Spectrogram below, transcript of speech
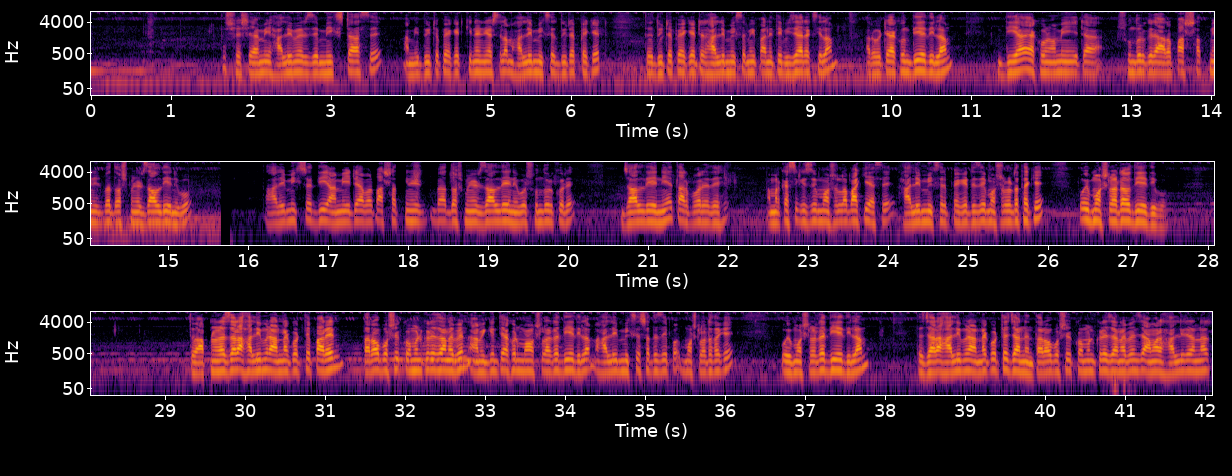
তো শেষে আমি হালিমের যে মিক্সটা আছে, আমি দুইটা প্যাকেট কিনে নিয়ে আসছিলাম, হালিম মিক্সের দুইটা প্যাকেট। তো দুইটা প্যাকেটের হালিম মিক্স আমি পানিতে ভিজিয়ে রাখছিলাম, আর ওইটা এখন দিয়ে দিলাম। দিয়া এখন আমি এটা সুন্দর করে আরও পাঁচ সাত মিনিট বা দশ মিনিট জাল দিয়ে নিব। তো হালিম মিক্সটা দিয়ে আমি এটা আবার পাঁচ সাত মিনিট বা দশ মিনিট জাল দিয়ে নেব সুন্দর করে। জাল দিয়ে নিয়ে তারপরে দেখে আমার কাছে কিছু মশলা বাকি আছে। হালিম মিক্সের প্যাকেটে যে মশলাটা থাকে, ওই মশলাটাও দিয়ে দিব। তো আপনারা যারা হালিম রান্না করতে পারেন, তারা অবশ্যই কমেন্ট করে জানাবেন। আমি কিন্তু এখন মশলাটা দিয়ে দিলাম। হালিম মিক্সের সাথে যে মশলাটা থাকে, ওই মশলাটা দিয়ে দিলাম। তো যারা হালিম রান্না করতে জানেন, তারা অবশ্যই কমেন্ট করে জানাবেন যে আমার হালি রান্নার,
